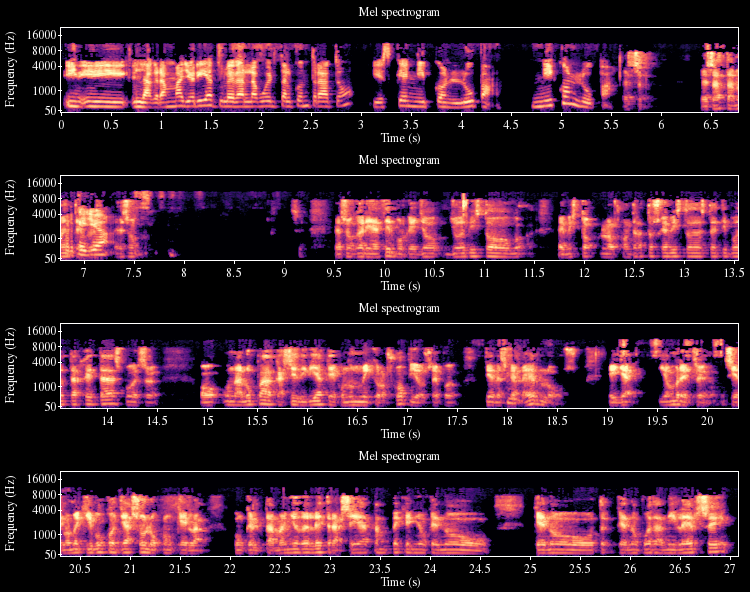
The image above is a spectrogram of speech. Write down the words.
Y, la gran mayoría tú le das la vuelta al contrato y es que ni con lupa, ni con lupa. exactamente. Eso, eso quería decir, porque yo, yo he visto, he visto los contratos que he visto de este tipo de tarjetas, pues o una lupa casi diría que con un microscopio tienes que mm. leerlos. Y, ya, y hombre, si no me equivoco, ya solo con que, la, con que el tamaño de letra sea tan pequeño que no, que no, que no pueda ni leerse,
